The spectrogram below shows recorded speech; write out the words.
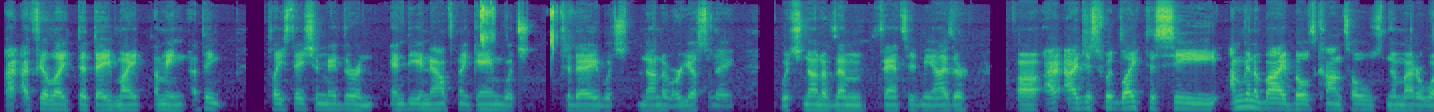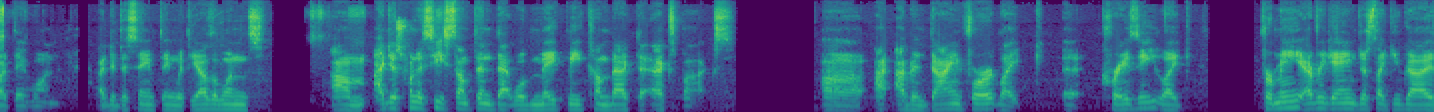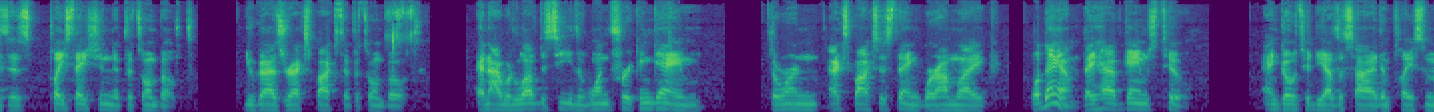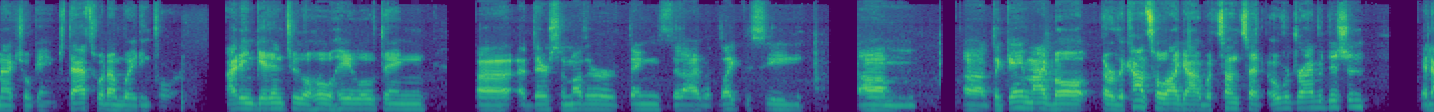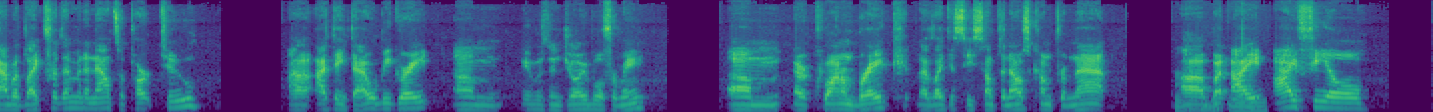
I, I feel like that they might. I mean, I think PlayStation made their indie announcement game, which today, which none of or yesterday, which none of them fancied me either. Uh, I, I just would like to see. I'm gonna buy both consoles no matter what they want. I did the same thing with the other ones. Um, I just want to see something that will make me come back to Xbox. Uh, I, I've been dying for it like uh, crazy. Like for me, every game, just like you guys, is PlayStation if it's on both. You guys are Xbox if it's on both. And I would love to see the one freaking game during Xbox's thing where I'm like, well, damn, they have games too, and go to the other side and play some actual games. That's what I'm waiting for. I didn't get into the whole Halo thing. Uh, there's some other things that I would like to see. Um, uh, the game I bought or the console I got with Sunset Overdrive Edition, and I would like for them to announce a part two. Uh, I think that would be great. Um, it was enjoyable for me. Um, or Quantum Break, I'd like to see something else come from that. Uh, but I Mm-hmm. I feel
